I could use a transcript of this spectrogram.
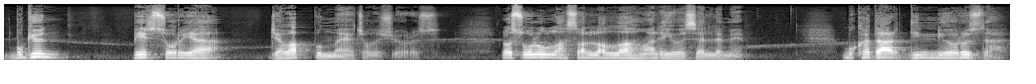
Bugün bir soruya cevap bulmaya çalışıyoruz. Resulullah sallallahu aleyhi ve sellemi bu kadar dinliyoruz da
